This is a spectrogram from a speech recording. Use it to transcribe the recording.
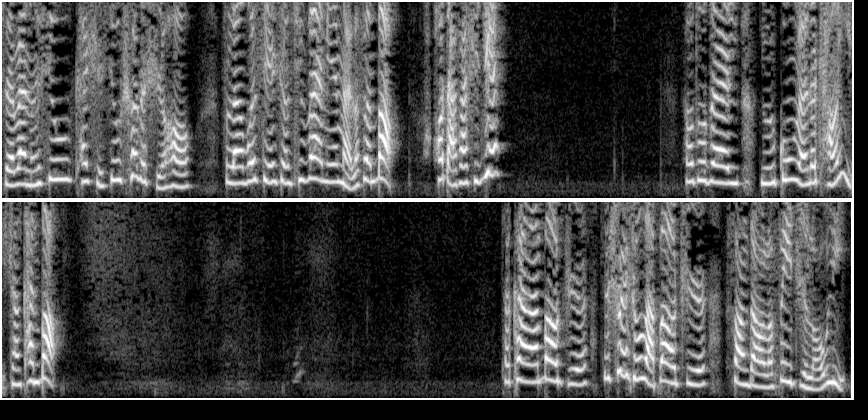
在万能修开始修车的时候。弗兰博先生去外面买了份报，好打发时间。他坐在有公园的长椅上看报。他看完报纸，就顺手把报纸放到了废纸篓里。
